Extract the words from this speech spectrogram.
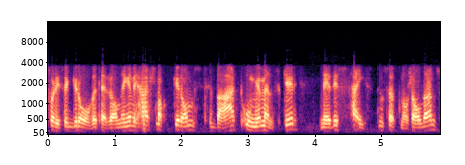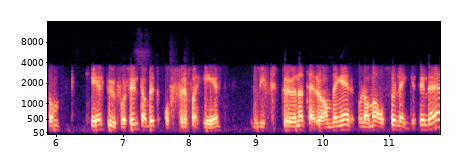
for disse grove terrorhandlingene. Vi her snakker om svært unge mennesker ned i 16-17-årsalderen som helt uforskyldt har blitt ofre for helt livstruende terrorhandlinger. Og La meg også legge til det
